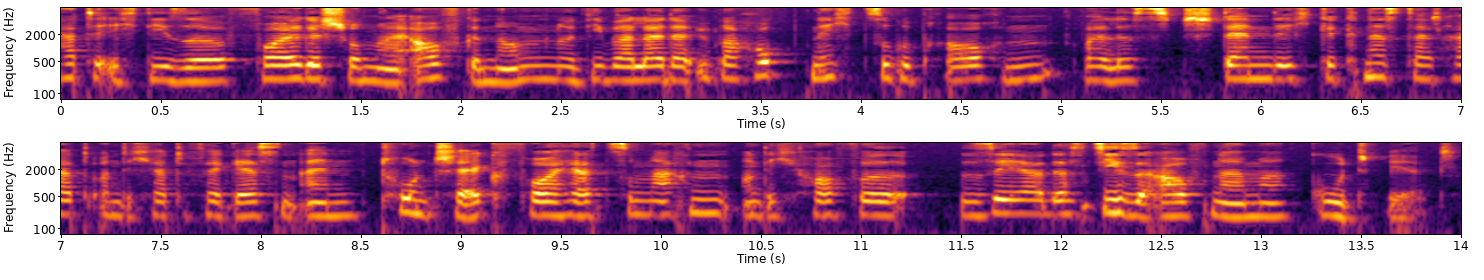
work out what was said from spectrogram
hatte ich diese Folge schon mal aufgenommen, nur die war leider überhaupt nicht zu gebrauchen, weil es ständig geknistert hat und ich hatte vergessen, einen Toncheck vorher zu machen und ich hoffe, sehr, dass diese Aufnahme gut wird.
